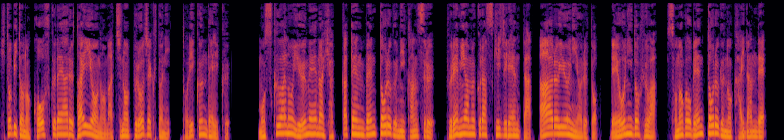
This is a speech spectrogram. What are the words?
人々の幸福である太陽の街のプロジェクトに取り組んでいく。モスクワの有名な百貨店ベントルグに関するプレミアムクラス記事レンタ RU によると、レオニドフは、その後ベントルグの階段で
